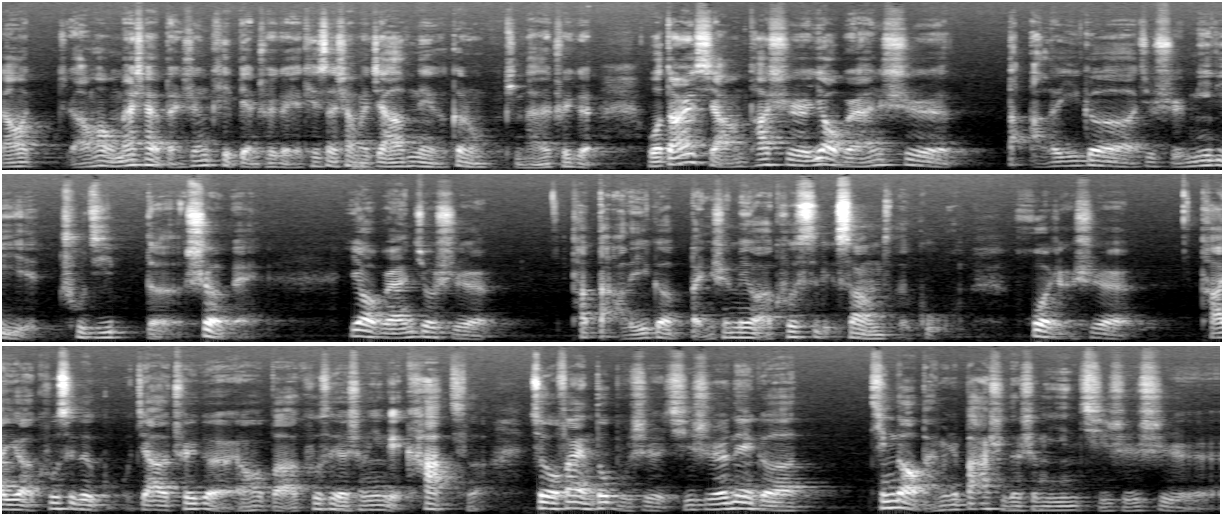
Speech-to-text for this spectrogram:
然后然后 mesh head 本身可以变 trigger，也可以在上面加那个各种品牌的 trigger。我当时想它是要不然是打了一个就是 MIDI 触击的设备，要不然就是他打了一个本身没有 acoustic sounds 的鼓，或者是他一个 acoustic 的鼓加了 trigger，然后把 acoustic 的声音给 cut 了，最后发现都不是。其实那个听到百分之八十的声音其实是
